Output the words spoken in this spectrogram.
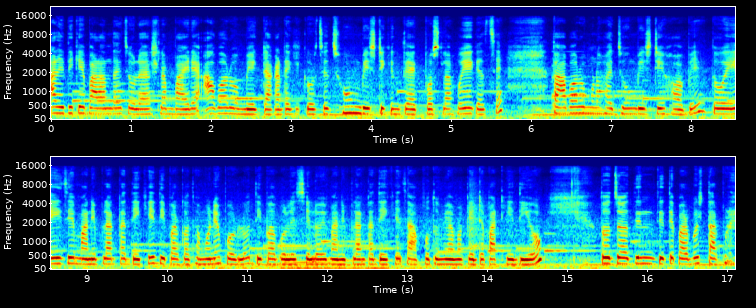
আর এদিকে বারান্দায় চলে আসলাম, বাইরে আবারও মেঘ ডাকাটাকি করছে। ঝুম বৃষ্টি কিন্তু এক পশলা হয়ে গেছে। তো আবারও মনে হয় ঝুম বৃষ্টি হবে। তো এই যে মানি প্লান্টটা দেখে দীপার কথা মনে পড়ল। দীপা বলেছিল এই মানি প্লান্টটা দেখে যে আপু, তুমি আমাকে এটা পাঠিয়ে দিও। তো যতদিন দিতে পারব, তারপরে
